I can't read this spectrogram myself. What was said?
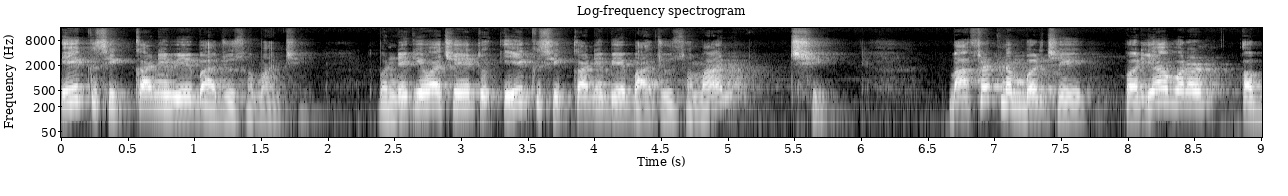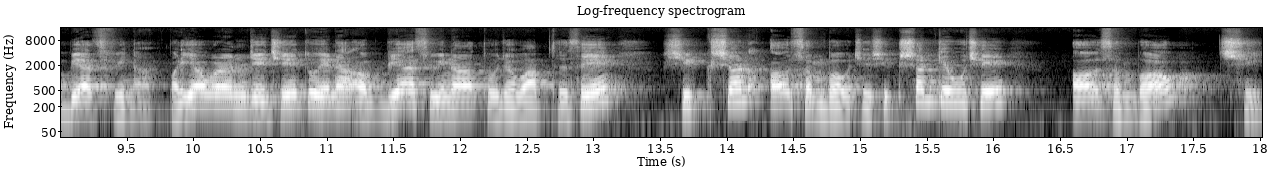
એક સિક્કાની બે બાજુ સમાન છે. બંને કેવા છે? તો એક સિક્કાની બે બાજુ સમાન છે. બાસઠ નંબર છે પર્યાવરણ અભ્યાસ વિના. પર્યાવરણ જે છે, તો એના અભ્યાસ વિના તો જવાબ થશે, શિક્ષણ અસંભવ છે. શિક્ષણ કેવું છે? અસંભવ છે.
